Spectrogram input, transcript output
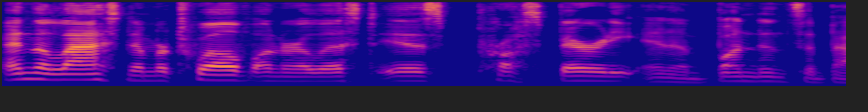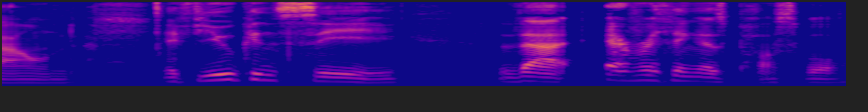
And the last number 12 on our list is prosperity and abundance abound. If you can see that everything is possible,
